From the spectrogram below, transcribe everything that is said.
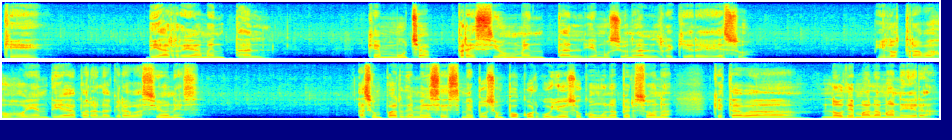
Qué diarrea mental. Qué mucha presión mental y emocional requiere eso. Y los trabajos hoy en día para las grabaciones. Hace un par de meses me puse un poco orgulloso con una persona que estaba, no de mala manera,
